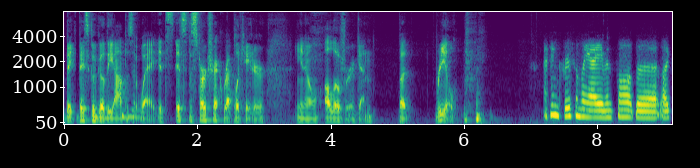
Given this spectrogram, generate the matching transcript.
basically go the opposite mm-hmm. way. It's it's the Star Trek replicator, you know, all over again, but real. I think recently I even saw the like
